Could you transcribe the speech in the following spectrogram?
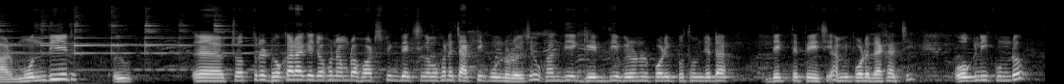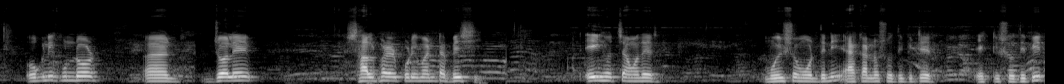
আর মন্দির ওই চত্বরে ঢোকার আগে যখন আমরা হট স্প্রিং দেখছিলাম, ওখানে চারটি কুণ্ড রয়েছে। ওখান দিয়ে গেট দিয়ে বেরোনোর পরই প্রথম যেটা দেখতে পেয়েছি, আমি পরে দেখাচ্ছি। অগ্নিকুণ্ড। অগ্নিকুণ্ডর জলে সালফারের পরিমাণটা বেশি। এই হচ্ছে আমাদের মহিষমর্দিনী একান্ন সতীপীঠের একটি সতীপীঠ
